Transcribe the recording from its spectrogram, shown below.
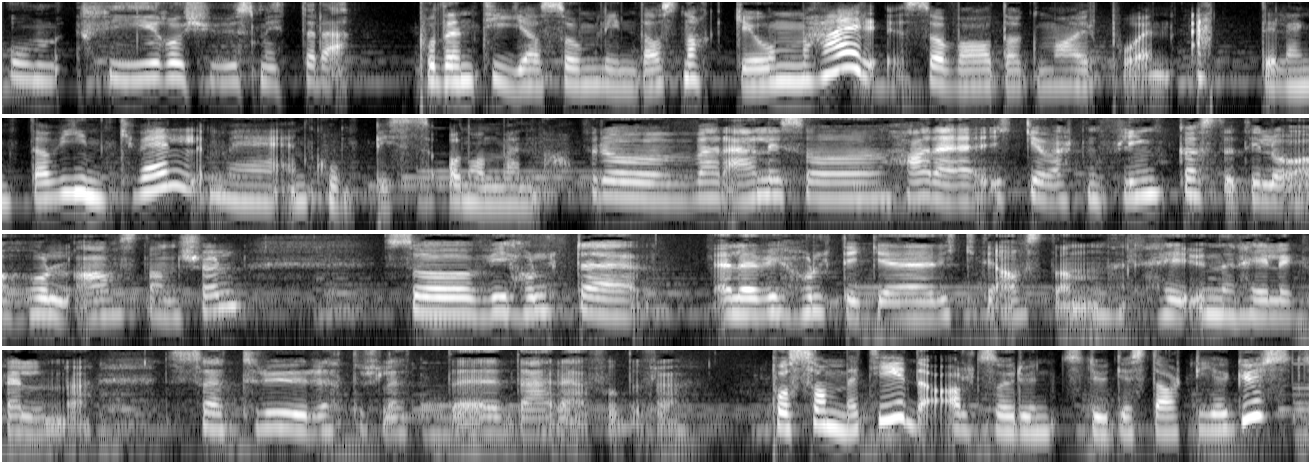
om 24 smittede. På den tida som Linda snakker om her, så var Dagmar på en etterlengta vinkveld med en kompis og noen venner. For å være ærlig så har jeg ikke vært den flinkeste til å holde avstand sjøl. Så vi holdt det eller vi holdt ikke riktig avstand under hele kvelden, da. Så jeg tror rett og slett er der jeg har fått det fra. På samme tid, altså rundt studiestart i august,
